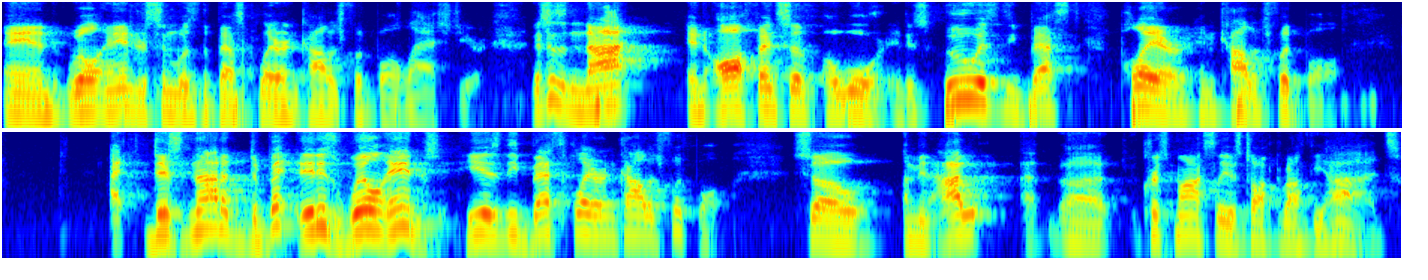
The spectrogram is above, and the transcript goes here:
and Will Anderson was the best player in college football last year. This is not an offensive award. It is who is the best player in college football. I, there's not a debate. It is Will Anderson. He is the best player in college football. So, I mean, I uh, Chris Moxley has talked about the odds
